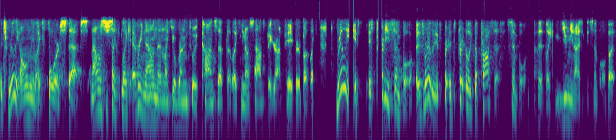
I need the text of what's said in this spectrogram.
it's really only like four steps. And I was just like, like every now and then, like you'll run into a concept that like you know sounds bigger on paper, but like really, it's it's pretty simple. It's really it's it's pretty like the process simple. That like unionizing is simple, but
